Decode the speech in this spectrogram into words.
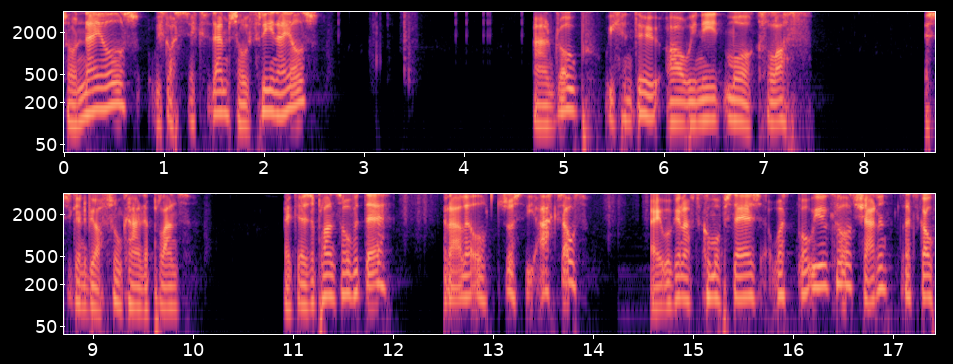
So nails, we've got six of them, so three nails. And rope, we can do, oh, we need more cloth. This is going to be off some kind of plant. Right, there's a plant over there. Get our little trusty axe out. Right, we're going to have to come upstairs. What, what were you called? Sharon? Let's go.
